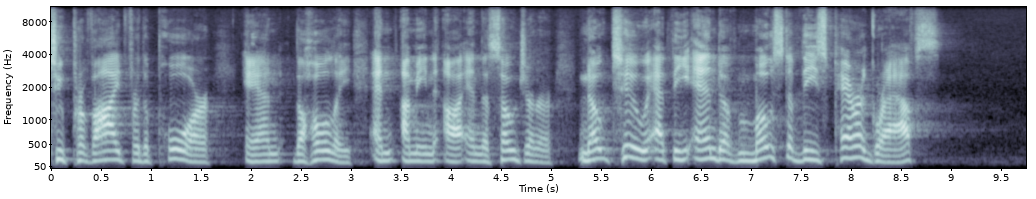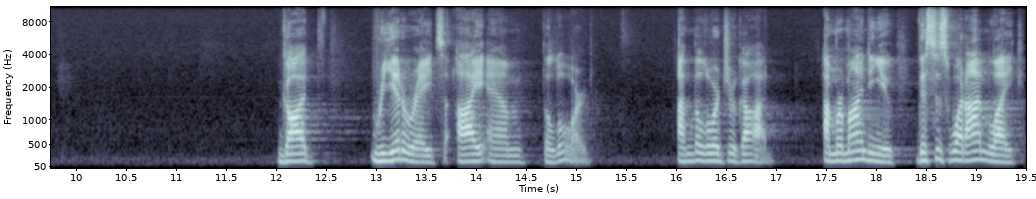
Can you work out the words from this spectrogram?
to provide for the poor and the holy, and I mean, uh, and the sojourner. Note too, at the end of most of these paragraphs, God reiterates, I am the Lord. I'm the Lord your God. I'm reminding you, this is what I'm like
